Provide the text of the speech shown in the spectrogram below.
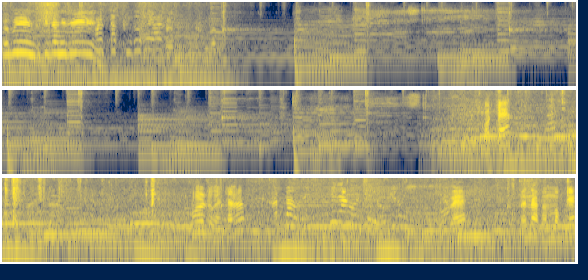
루비 스키장이지. 아, 딱 그거 해야 돼. 어때? 오늘도 괜찮아? 아빠 우리 스키장 올 때 여기로 오세요? 왜? 맨날 밥 먹게?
